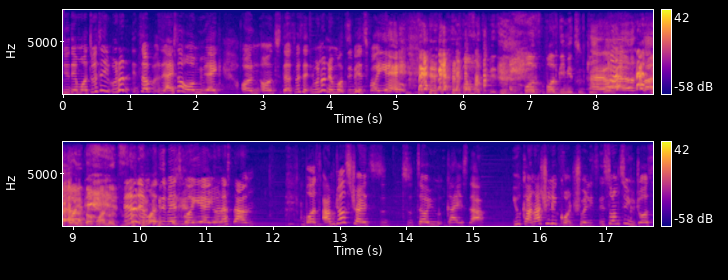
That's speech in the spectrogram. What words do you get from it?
do they motivate we don't some I saw one meme like on on Twitter space we know they motivate for yeah. If one motivation, first, first give me two k before you talk one or two. they know they motivate for yeah, you understand? But I'm just trying to to tell you guys that you can actually control it. It's something you just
